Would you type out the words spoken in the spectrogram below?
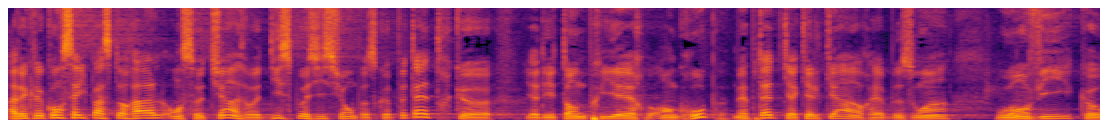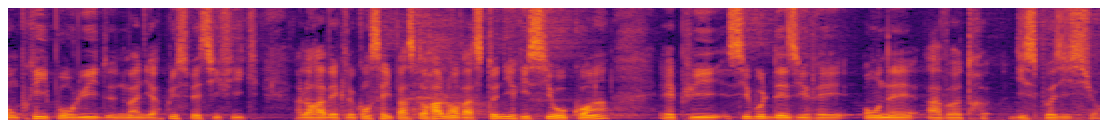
Avec le conseil pastoral, on se tient à votre disposition parce que peut-être qu'il y a des temps de prière en groupe, mais peut-être qu'il y a quelqu'un qui aurait besoin ou envie qu'on prie pour lui d'une manière plus spécifique. Alors avec le conseil pastoral, on va se tenir ici au coin et puis si vous le désirez, on est à votre disposition.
